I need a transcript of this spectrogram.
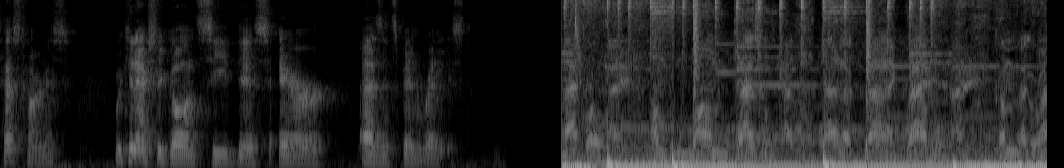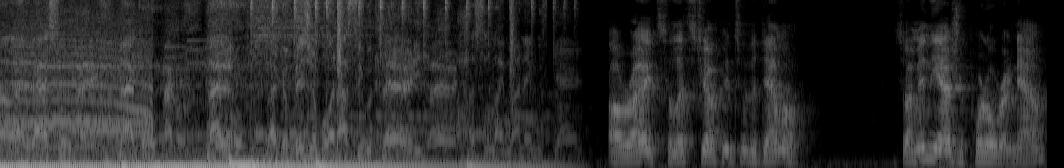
test harness, we can actually go and see this error as it's been raised. Macro, I'm mom and dazzle, ground like gravel, coming back around like lasso, macro, macro, like a vision board, I see with clarity, I hustle like my name is Gary. All right, so let's jump into the demo. So I'm in the Azure portal right now.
